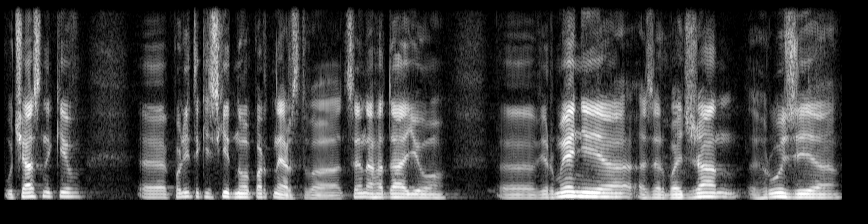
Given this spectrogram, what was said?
учасників е, політики східного партнерства. Це нагадаю Вірменія, Азербайджан, Грузія,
